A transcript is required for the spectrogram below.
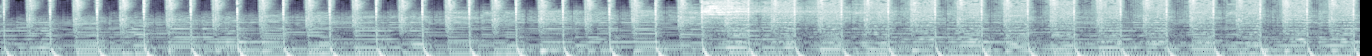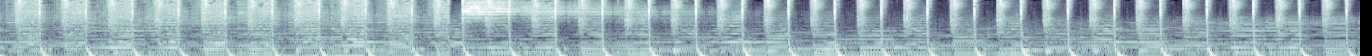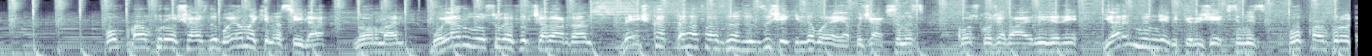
Hoffman Pro şarjlı boya makinesiyle normal boya rulosu ve fırçalardan 5 kat daha fazla hızlı şekilde boya yapacaksınız. Koskoca daireleri yarım günde bitireceksiniz. Hoffman Pro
